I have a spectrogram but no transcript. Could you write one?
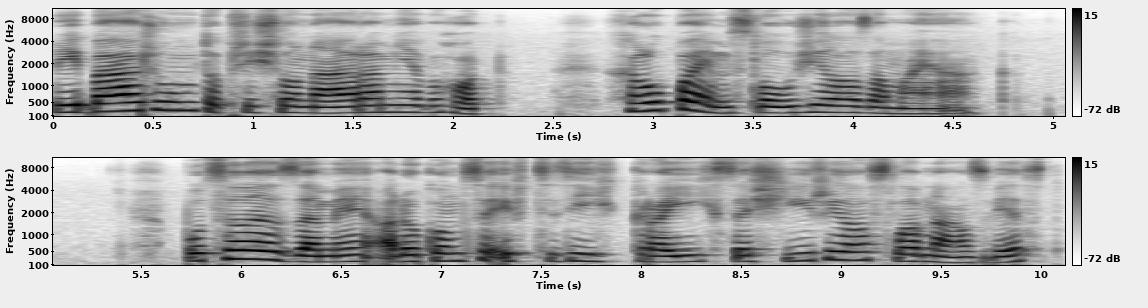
Rybářům to přišlo náramně vhod. Chalupa jim sloužila za maják. Po celé zemi a dokonce i v cizích krajích se šířila slavná zvěst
